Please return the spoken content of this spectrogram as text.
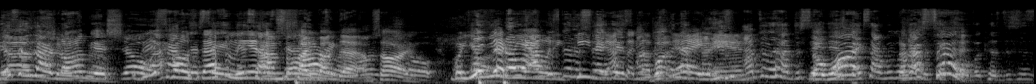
this is our longest show. This I have most to definitely say, is. I'm sorry about that. I'm sorry. But you said know, I'm reality just gonna TV. say That's this. Another day, but man. I'm just gonna have to say this. Next time we're gonna have to take over because this is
